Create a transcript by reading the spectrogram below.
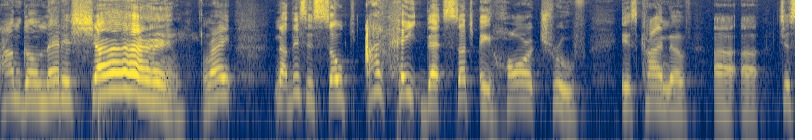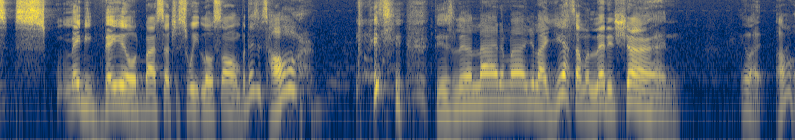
I'm gonna let it shine, right? Now this is so. I hate that such a hard truth is kind of uh, uh, just maybe veiled by such a sweet little song, but this is hard. this little light of mine. You're like, yes, I'm going to let it shine. You're like, oh.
